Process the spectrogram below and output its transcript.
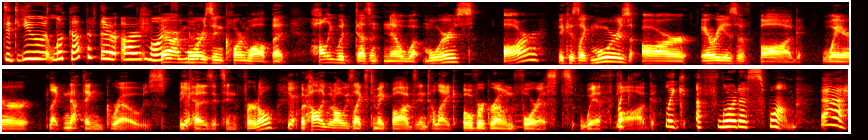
Did you look up if there are moors? There are moors in Cornwall, but Hollywood doesn't know what moors are because like moors are areas of bog where like nothing grows Yeah. because it's infertile. Yeah. But Hollywood always likes to make bogs into like overgrown forests with Like- fog. Like a Florida swamp, Ah,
